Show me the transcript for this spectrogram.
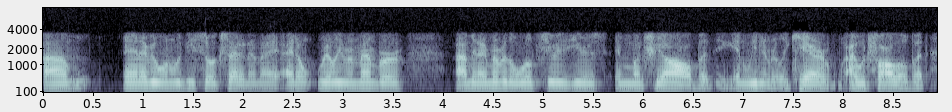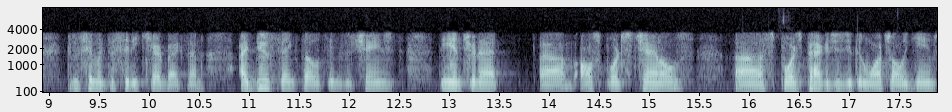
um, and everyone would be so excited. And I, I don't really remember. I mean, I remember the World Series years in Montreal, but and we didn't really care. I would follow, but it didn't seem like the city cared back then. I do think, though, things have changed. The internet, um, all sports channels, uh, sports packages, you can watch all the games.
